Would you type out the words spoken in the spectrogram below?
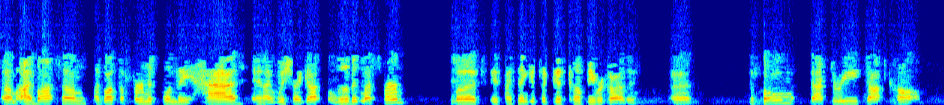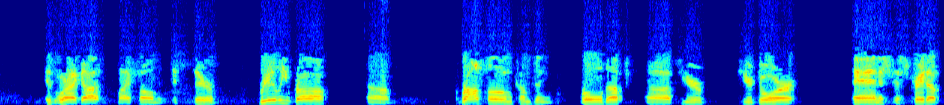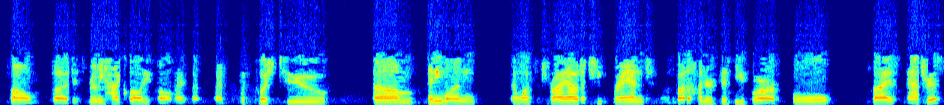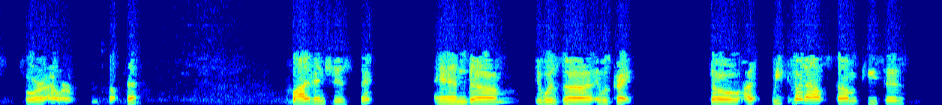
Um, I bought some. I bought the firmest one they had, and I wish I got a little bit less firm, but it, I think it's a good company regardless. Uh, thefoamfactory.com is where I got my foam. It's they're really raw. Um, raw foam comes in rolled up uh, to your to your door, and it's just straight up foam. But it's really high quality foam. I, I, would push to um, anyone that wants to try out a cheap brand. It was about 150 for our full size mattress for our rooftop tent, five inches thick, and um, it was uh, it was great. So I, we cut out some pieces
